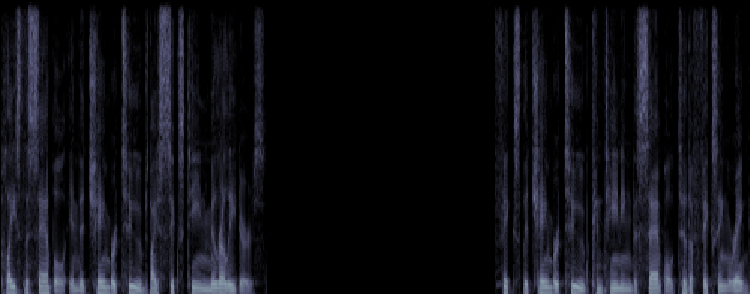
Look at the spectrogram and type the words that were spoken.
Place the sample in the chamber tubes by 16 milliliters. Fix the chamber tube containing the sample to the fixing ring.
